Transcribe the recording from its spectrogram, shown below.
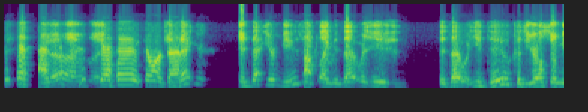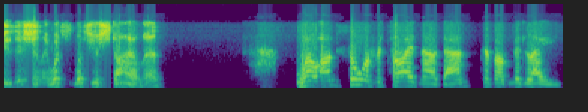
You know, I was like, yeah, go on, is that your is that your music? Oh. Like, is that what you is that what you do? Because you're also a musician. Like, what's what's your style, man? Well, I'm sort of retired now, Dan, because I'm middle aged.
